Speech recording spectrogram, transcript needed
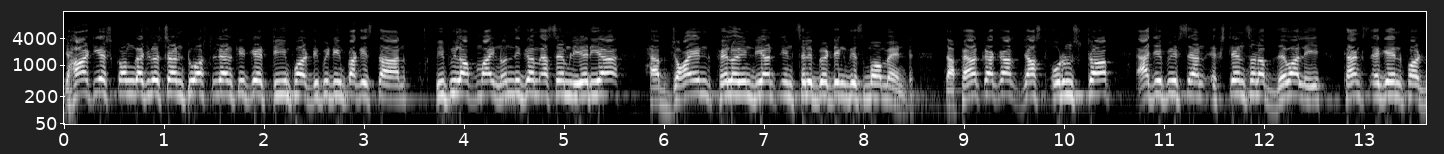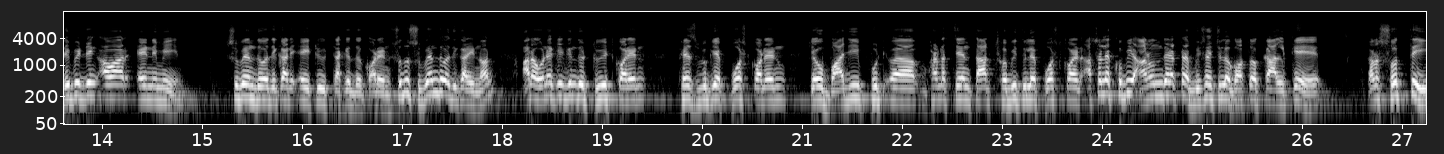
যে heartiest congratulation to Australian cricket team for defeating Pakistan people of my Nandigram assembly area have joined fellow Indians in celebrating this moment. The firecrackers just wouldn't stop, as if it's an extension of Diwali. Thanks again for defeating our enemy. Suvendu Adhikari এই টুইটটা কিন্তু করেন শুধু শুভেন্দু অধিকারী নন, আর অনেকে কিন্তু টুইট করেন ফেসবুকে পোস্ট করেন, কেউ বাজি ফুট ফাটাচ্ছেন, তার ছবি তুলে পোস্ট করেন আসলে খুবই আনন্দের একটা বিষয় ছিল গতকালকে কারণ সত্যিই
